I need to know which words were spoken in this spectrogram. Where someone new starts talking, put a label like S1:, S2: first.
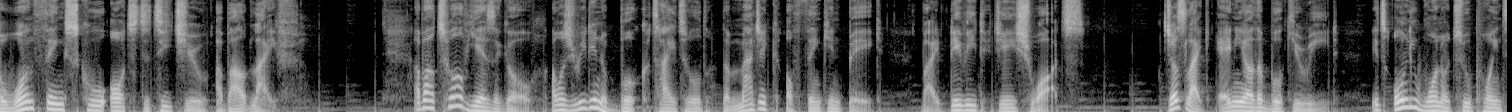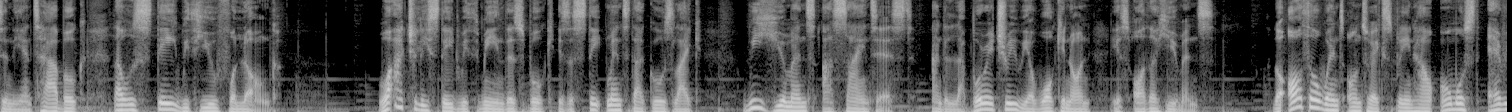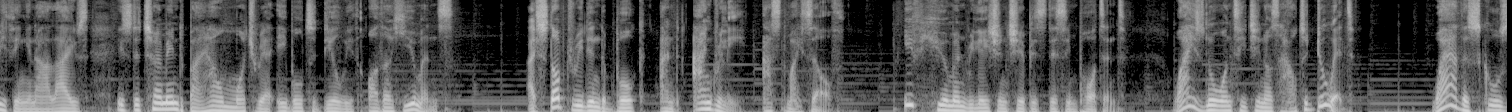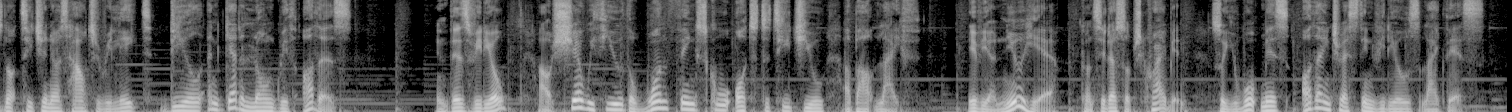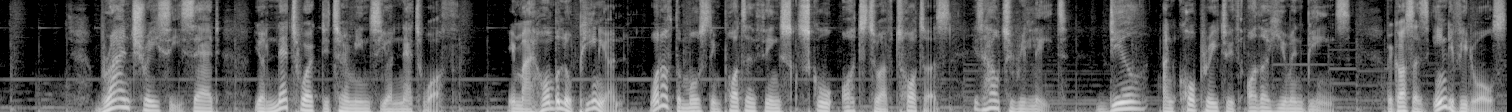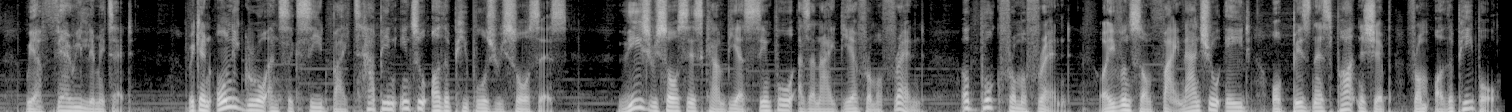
S1: The one thing school ought to teach you about life. About 12 years ago, I was reading a book titled The Magic of Thinking Big by David J. Schwartz. Just like any other book you read, it's only one or two points in the entire book that will stay with you for long. What actually stayed with me in this book is a statement that goes like, we humans are scientists and the laboratory we are working on is other humans. The author went on to explain how almost everything in our lives is determined by how much we are able to deal with other humans. I stopped reading the book and angrily asked myself, if human relationship is this important, why is no one teaching us how to do it? Why are the schools not teaching us how to relate, deal and get along with others? In this video, I'll share with you the one thing school ought to teach you about life. If you're new here, consider subscribing so you won't miss other interesting videos like this. Brian Tracy said, your network determines your net worth. In my humble opinion, one of the most important things school ought to have taught us is how to relate, deal and cooperate with other human beings because as individuals, we are very limited. We can only grow and succeed by tapping into other people's resources. These resources can be as simple as an idea from a friend, a book from a friend, or even some financial aid or business partnership from other people.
